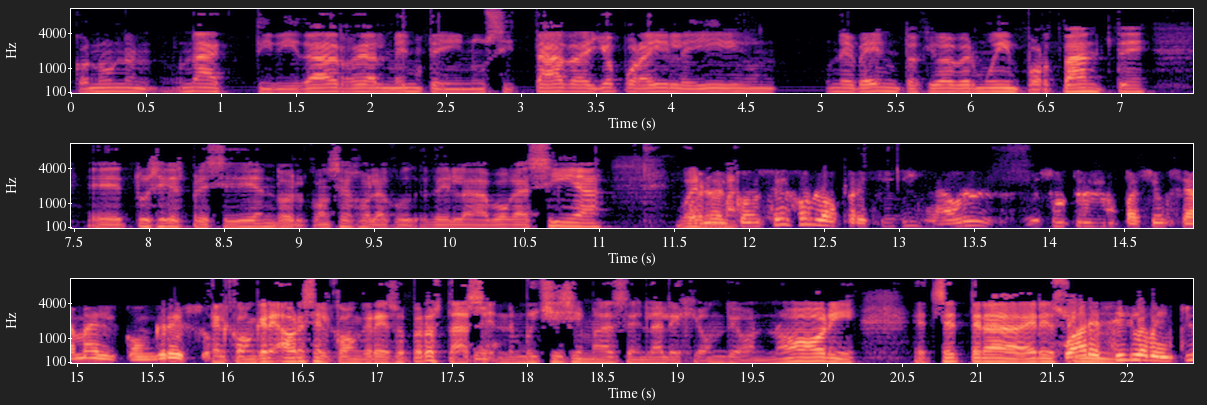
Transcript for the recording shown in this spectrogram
con una, actividad realmente inusitada. Yo por ahí leí un, un evento que iba a haber muy importante eh, tú sigues presidiendo el Consejo de la, Abogacía. Bueno, el Consejo lo presidí, ahora es otra agrupación que se llama el Congreso. El Congreso, ahora es el Congreso, pero estás en muchísimas, en la Legión de Honor y etcétera. Eres Juárez siglo XXI,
